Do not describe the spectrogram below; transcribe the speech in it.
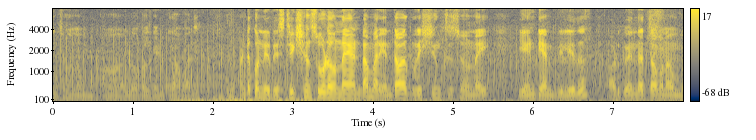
నుంచి మనం లోపలికి ఎంటర్ అవ్వాలి. అంటే కొన్ని రిస్ట్రిక్షన్స్ కూడా ఉన్నాయంట. మరి ఎంతవరకు రిస్ట్రిక్షన్స్ ఉన్నాయి? ఏంటి అని తెలియదు. అక్కడికి పోయిన తర్వాత మనం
